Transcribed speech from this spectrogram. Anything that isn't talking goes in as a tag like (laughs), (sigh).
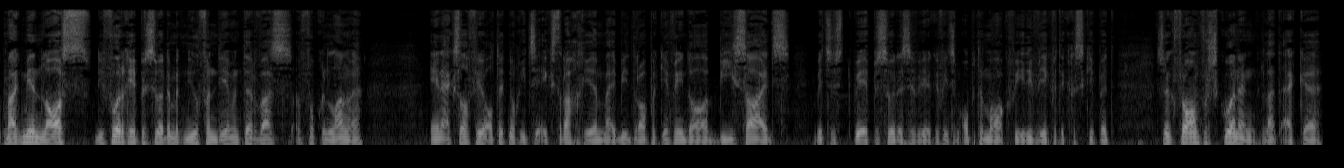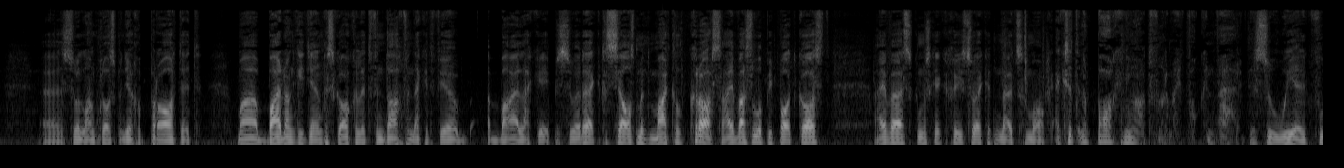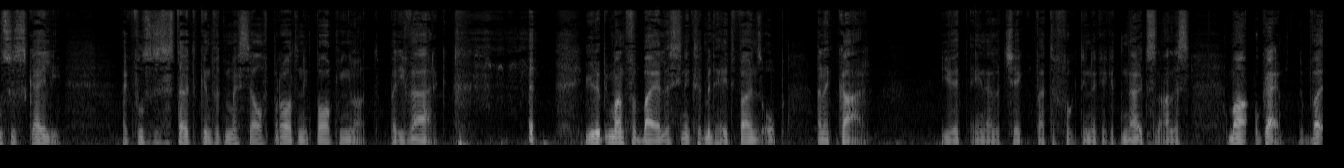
Maar ek meen laas die vorige episode met Neil van Deventer was 'n fucking lange en ek sal vir jou altyd nog ietsie ekstra gee. Maybe drop ek een van die dae B-sides, weet soos twee episode se week of iets om op te maak vir hierdie week wat ek geskep het. So ek vra om verskoning dat ek uh, so lanklaas met jou gepraat het. Maar baie dankie dat jy ingeskakel het vandag want ek het vir jou 'n baie lekker episode. Ek gesels met Michael Cross. Hy was al op die podcast. Hy was kom ons kyk gou so ek het notes gemaak. Ek sit in 'n parking lot voor my fucking werk. Dit is so weird. Ek voel so skyly. Ek voel soos 'n stout kind wat met myself praat in die parking lot by die werk. (laughs) (laughs) Hier loop iemand verby. Hulle sien ek sit met headphones op in 'n kar. Jy weet en hulle check wat die fuck doen ek. Ek het notes en alles. Maar okay,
